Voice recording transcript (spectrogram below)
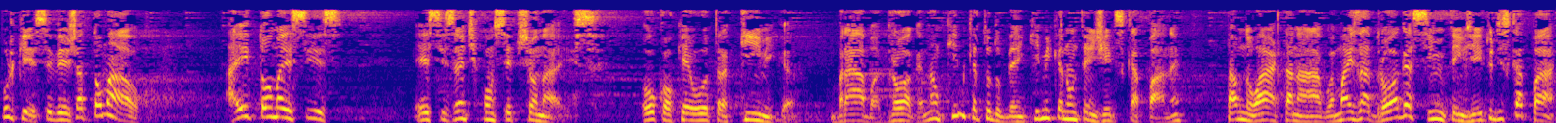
Por quê? Você vê, já toma álcool. Aí toma esses, esses anticoncepcionais. Ou qualquer outra química, braba, droga. Não, química tudo bem. Química não tem jeito de escapar, né? Tá no ar, tá na água. Mas a droga sim tem jeito de escapar.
